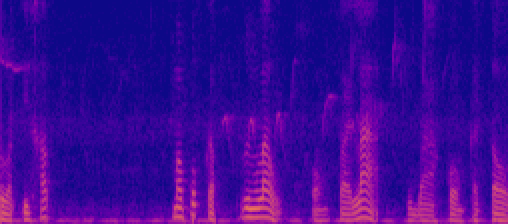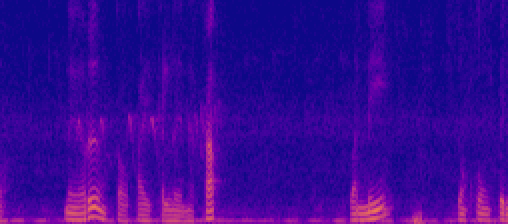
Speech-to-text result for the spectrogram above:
สวัสดีครับ มาพบกับเรื่องเล่าของสายล่าอุบากองกันต่อ ในเรื่องต่อไปกันเลยนะครับ วันนี้ยังคงเป็น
